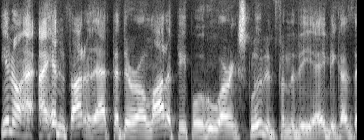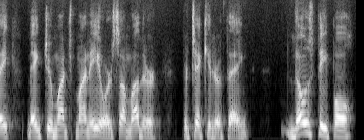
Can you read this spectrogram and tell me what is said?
You know, I, I hadn't thought of that, that there are a lot of people who are excluded from the VA because they make too much money or some other particular thing, those people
